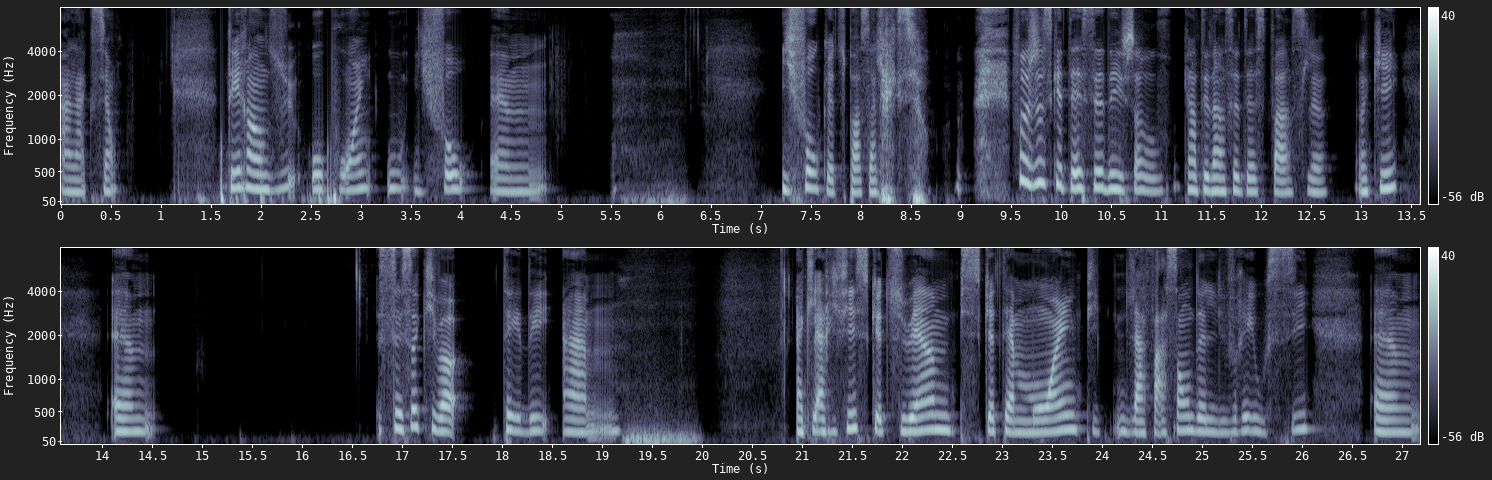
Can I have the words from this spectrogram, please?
à l'action. Tu rendu au point où il faut euh, il faut que tu passes à l'action. faut juste que tu essaies des choses quand tu es dans cet espace-là. OK? Euh, c'est ça qui va t'aider à à clarifier ce que tu aimes, puis ce que tu aimes moins, puis la façon de le livrer aussi. Euh,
